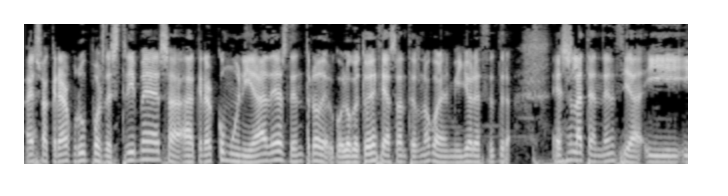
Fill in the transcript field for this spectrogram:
a eso, a crear grupos de streamers, a, crear comunidades dentro de lo que tú decías antes, ¿no? Con el millón, etcétera. Esa es la tendencia. Y,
